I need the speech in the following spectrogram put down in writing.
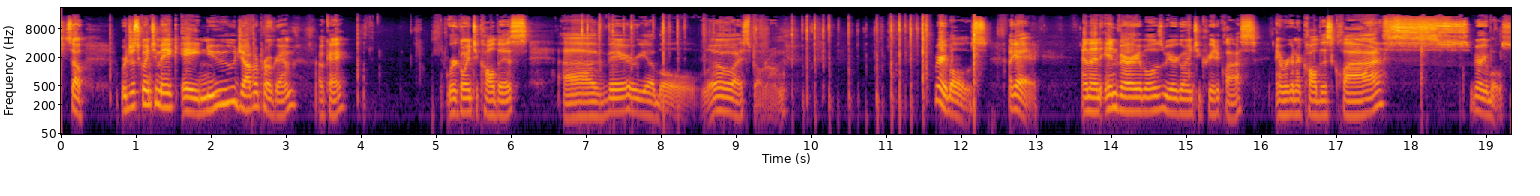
So, we're just going to make a new Java program, okay? We're going to call this uh, variable. Oh, I spelled wrong. Variables. Okay. And then in variables, we are going to create a class, and we're going to call this class variables.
